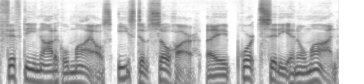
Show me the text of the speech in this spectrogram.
50 nautical miles east of Sohar, a port city in Oman,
